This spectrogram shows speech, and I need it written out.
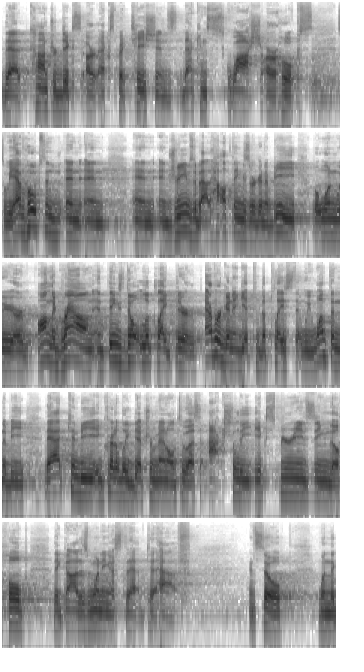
that contradicts our expectations, that can squash our hopes. So we have hopes and, and, and, and, and dreams about how things are going to be, but when we are on the ground and things don't look like they're ever going to get to the place that we want them to be, that can be incredibly detrimental to us actually experiencing the hope that God is wanting us to, to have. And so, when the,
